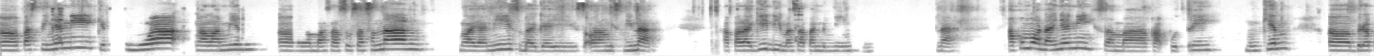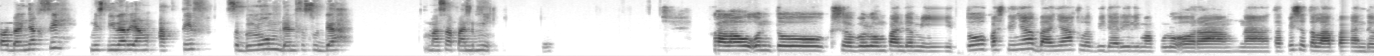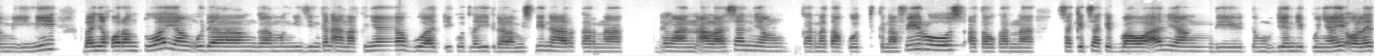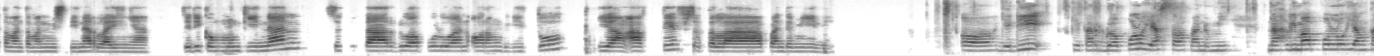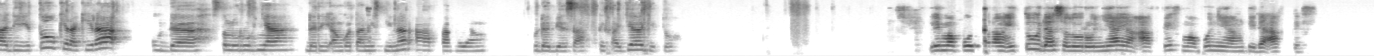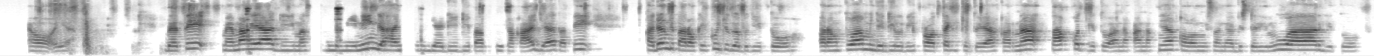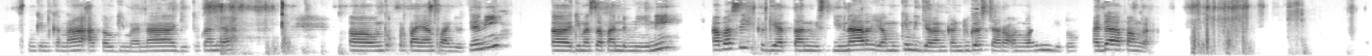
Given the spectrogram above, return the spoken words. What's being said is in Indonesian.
uh, pastinya nih kita semua ngalamin uh, masa susah senang melayani sebagai seorang Miss Dinar. Apalagi di masa pandemi ini. Nah, aku mau nanya nih sama Kak Putri, mungkin uh, berapa banyak sih Miss Dinar yang aktif sebelum dan sesudah masa pandemi? Kalau untuk sebelum pandemi itu pastinya banyak lebih dari 50 orang. Nah, tapi setelah pandemi ini banyak orang tua yang udah nggak mengizinkan anaknya buat ikut lagi ke dalam Miss Dinar karena dengan alasan yang karena takut kena virus atau karena sakit-sakit bawaan yang, di, yang dipunyai oleh teman-teman misdinar lainnya. Jadi kemungkinan sekitar 20-an orang begitu yang aktif setelah pandemi ini. Oh, jadi sekitar 20 ya setelah pandemi. Nah, 50 yang tadi itu kira-kira udah seluruhnya dari anggota Misdinar apa yang udah biasa aktif aja gitu? 50 orang itu udah seluruhnya yang aktif maupun yang tidak aktif. Oh iya. Berarti memang ya di masa pandemi ini nggak hanya terjadi di paroki kakak aja, tapi kadang di parokiku juga begitu. Orang tua menjadi lebih protek gitu ya, karena takut gitu anak-anaknya kalau misalnya habis dari luar gitu, mungkin kena atau gimana gitu kan ya. Uh, untuk pertanyaan selanjutnya nih, uh, di masa pandemi ini, apa sih kegiatan Miss Dinar yang mungkin dijalankan juga secara online gitu? Ada apa enggak?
